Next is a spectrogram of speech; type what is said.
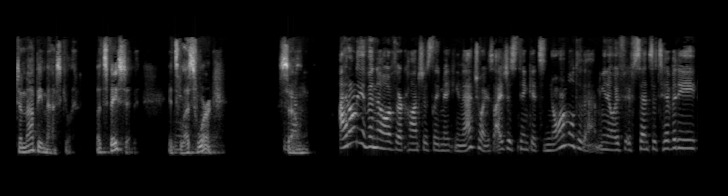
to not be masculine. Let's face it, it's yeah. less work. So. Yeah. I don't even know if they're consciously making that choice. I just think it's normal to them. You know, if if sensitivity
